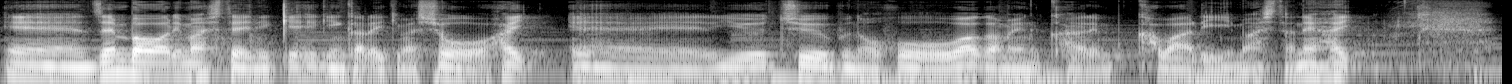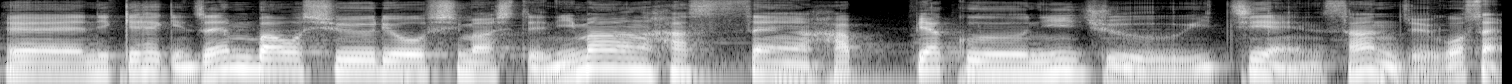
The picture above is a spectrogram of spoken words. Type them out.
えー。全場終わりまして、日経平均からいきましょう。はい。えー、YouTube の方は画面変わりましたね。はい。えー、日経平均全場を終了しまして、28,821円35銭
